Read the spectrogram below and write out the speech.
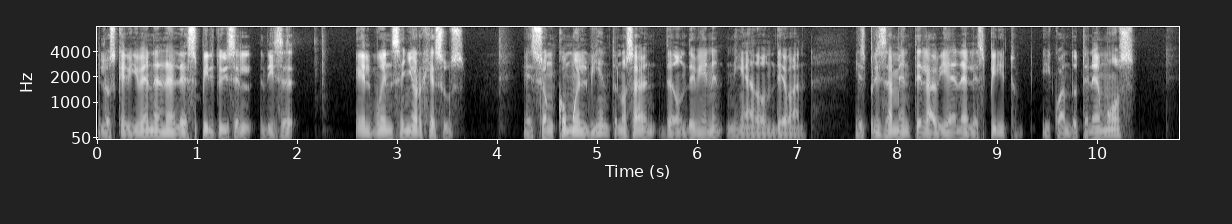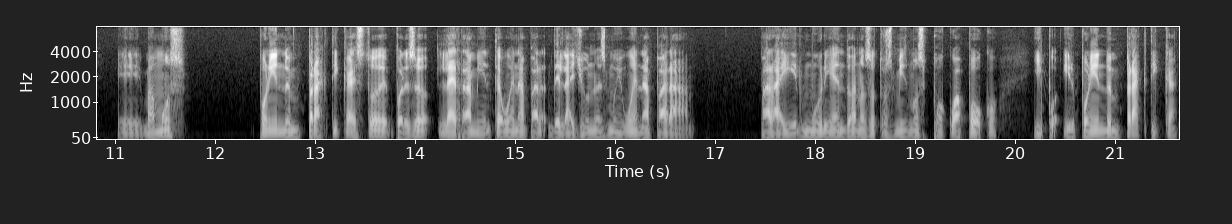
los que viven en el Espíritu, dice, el- dice el buen Señor Jesús, eh, son como el viento, no saben de dónde vienen ni a dónde van. Y es precisamente la vida en el Espíritu. Y cuando tenemos, eh, vamos poniendo en práctica esto, de- por eso la herramienta buena para, del ayuno es muy buena para, para ir muriendo a nosotros mismos poco a poco y ir poniendo en práctica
